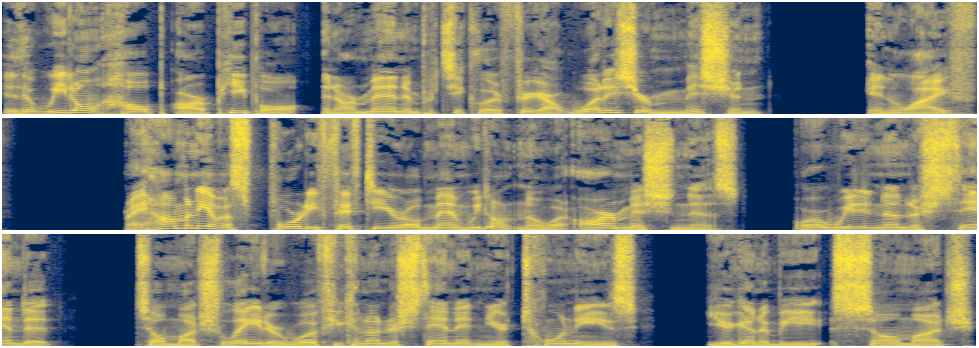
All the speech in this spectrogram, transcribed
is that we don't help our people and our men in particular figure out what is your mission in life right? How many of us 40, 50 year old men, we don't know what our mission is, or we didn't understand it till much later. Well, if you can understand it in your 20s, you're going to be so much,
